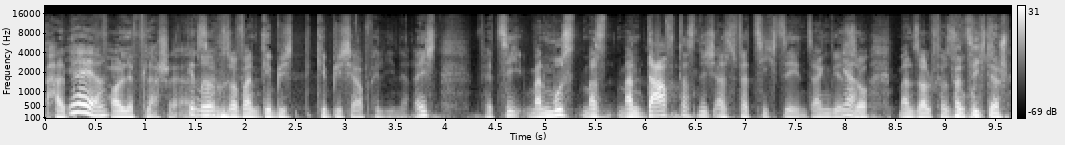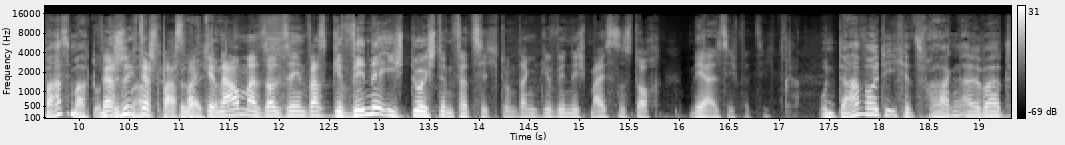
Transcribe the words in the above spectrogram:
halb Ja, ja. volle Flasche. Also Genau. insofern gebe ich, gebe ich auch Feline recht. Verzicht, man muss, man, man darf das nicht als Verzicht sehen, sagen wir Ja. so. Man soll versuchen. Verzicht, der Spaß macht und Verzicht, der macht Spaß macht. Genau, auch. man soll sehen, was gewinne ich durch den Verzicht. Und dann gewinne ich meistens doch mehr, als ich verzichte. Und da wollte ich jetzt fragen, Albert,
